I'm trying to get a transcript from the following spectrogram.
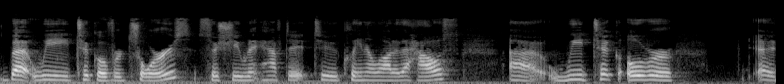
but we took over chores so she wouldn't have to, to clean a lot of the house. Uh, we took over uh,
